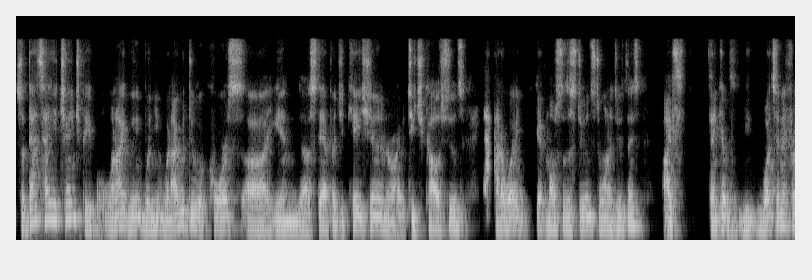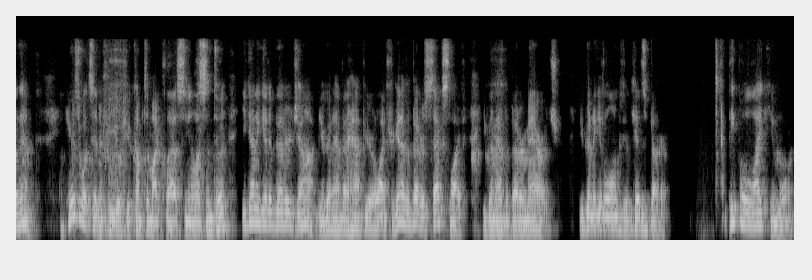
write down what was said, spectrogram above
so that's how you change people when i when you when i would do a course uh, in uh, staff education or i would teach college students how do i get most of the students to want to do things? I think of what's in it for them. Here's what's in it for you if you come to my class and you listen to it. You're going to get a better job. You're going to have a happier life. You're going to have a better sex life. You're going to have a better marriage. You're going to get along with your kids better. People will like you more.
